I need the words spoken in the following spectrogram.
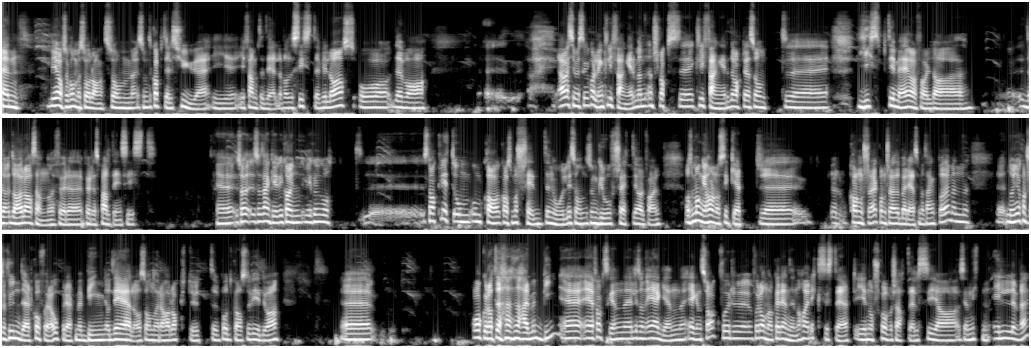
Men vi har også kommet så langt som, som til kapittel 20 i, i, femte. Det var det siste vi las, og det var eh, Jeg vet ikke om jeg skal kalle det en cliffhanger, men en slags eh, cliffhanger. Det ble en sånt uh, gisp til meg, i hvert fall, da, da, da la seg noe før jeg, før jeg spilte inn sist. Uh, så, så, tenker jeg vi kan, vi kan godt snakke litt om, om hva, hva, som har skjedd til nå, litt sånn, sånn grovt sett, iallfall. Altså, mange har nå sikkert uh, Kanskje, kanskje er det bare jeg som har tenkt på det, men uh, noen har kanskje fundert hvorfor jeg har operert med bind og deler og sånn når jeg har lagt ut podkast og videoer. Og akkurat det her med bind er faktisk en litt sånn egen, egen sak, for, for Anna Karenina har eksistert i norsk oversettelse siden, siden 1911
